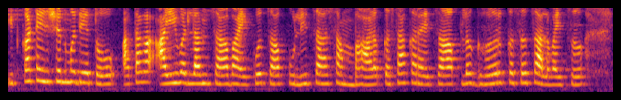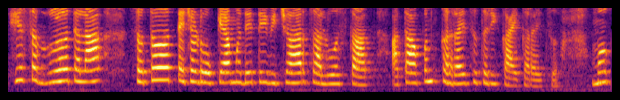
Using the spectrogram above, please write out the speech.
इतका टेन्शनमध्ये येतो. आता आईवडिलांचा बायकोचा पुलीचा सांभाळ कसा करायचा आपलं घर कसं चालवायचं हे सगळं त्याला सतत त्याच्या डोक्यामध्ये ते विचार चालू असतात. आता आपण करायचं तरी काय करायचं? मग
